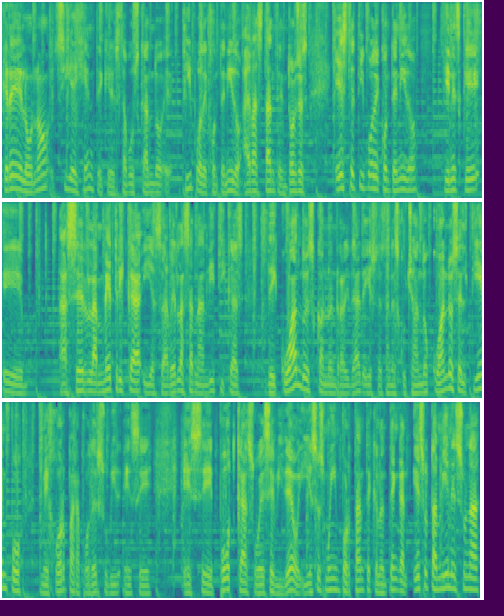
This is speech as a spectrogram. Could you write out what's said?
créelo o no, sí hay gente que está buscando eh, tipo de contenido, hay bastante. Entonces, este tipo de contenido tienes que eh, hacer la métrica y a saber las analíticas de cuándo es cuando en realidad ellos te están escuchando, cuándo es el tiempo mejor para poder subir ese, ese podcast o ese video. Y eso es muy importante que lo tengan. Eso también es una,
